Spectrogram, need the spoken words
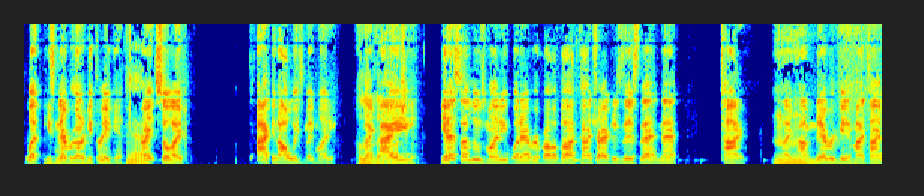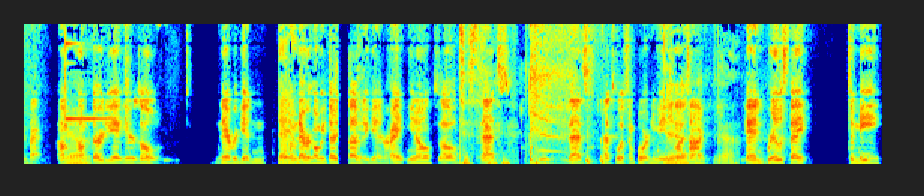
What? He's never going to be three again. Yeah. Right. So like, I can always make money. I love like that I, yes, I lose money, whatever, blah blah blah. Contractors, this, that, and that. Time, like Mhm. I'm never getting my time back. I'm Yeah. I'm 38 years old, never getting. Damn. I'm never gonna be 37 again, right? You know, so Just- that's that's that's what's important to me is my time. Yeah. And real estate, to me,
